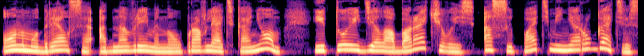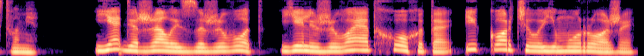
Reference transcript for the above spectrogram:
он умудрялся одновременно управлять конем и, то и дело оборачиваясь, осыпать меня ругательствами. Я держалась за живот, еле живая от хохота, и корчила ему рожи.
